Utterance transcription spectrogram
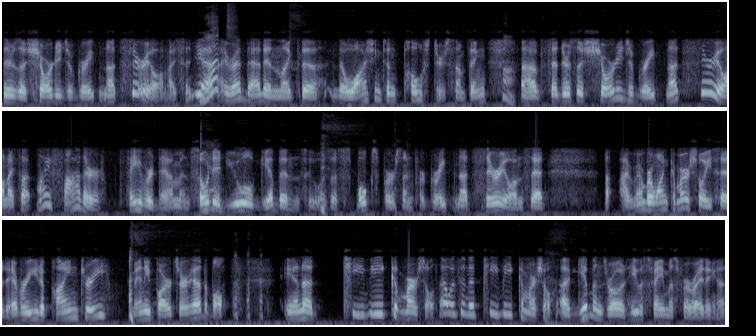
there's a shortage of grape nut cereal and i said yeah what? i read that in like the the washington post or something huh. uh said there's a shortage of grape nut cereal and i thought my father favored them and so yeah. did Euell Gibbons who was a spokesperson for grape nut cereal and said i remember one commercial he said ever eat a pine tree many parts are edible in a TV commercial. That was in a TV commercial. Uh, Gibbons wrote. He was famous for writing a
